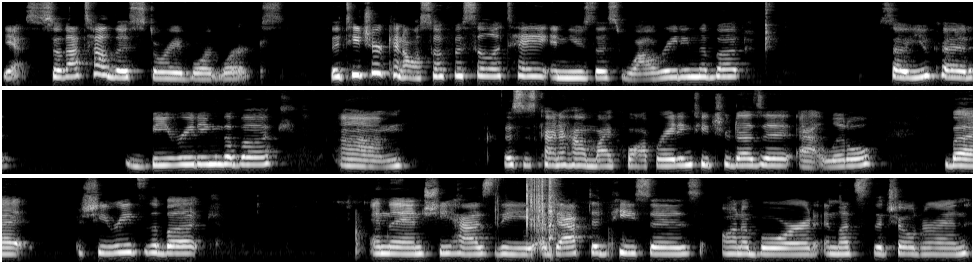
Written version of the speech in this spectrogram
Yes, so that's how this storyboard works. The teacher can also facilitate and use this while reading the book. So you could be reading the book. Um, this is kind of how my cooperating teacher does it at Little, but she reads the book, and then she has the adapted pieces on a board and lets the children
